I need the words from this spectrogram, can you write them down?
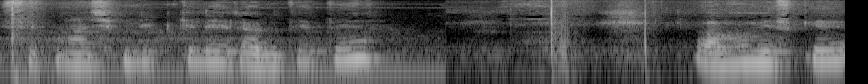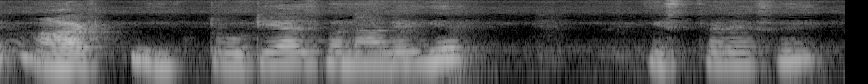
इसे पाँच मिनट के लिए रख देते हैं। अब हम इसके आठ टोटियाज बना लेंगे। इस तरह से।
